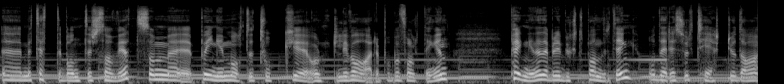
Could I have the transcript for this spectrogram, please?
med tette bånd til Sovjet, som på ingen måte tok ordentlig vare på befolkningen. Pengene ble brukt på andre ting, og det resulterte jo da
